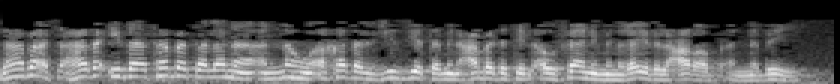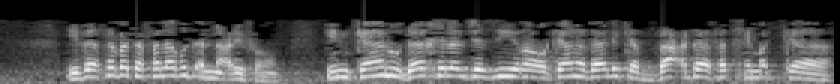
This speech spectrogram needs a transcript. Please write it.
لا بأس. هذا إذا ثبت لنا أنه أخذ الجزية من عبدة الأوثان من غير العرب النبي. إذا ثبت فلا بد أن نعرفهم. إن كانوا داخل الجزيرة وكان ذلك بعد فتح مكة.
